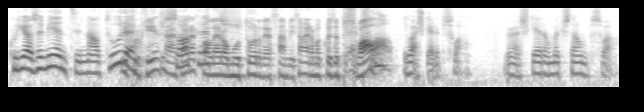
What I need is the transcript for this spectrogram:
Curiosamente, na altura... E porquê? Já agora, qual era o Sócrates- motor dessa ambição? Era uma coisa era pessoal? Eu acho que era pessoal. Eu acho que era uma questão pessoal.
